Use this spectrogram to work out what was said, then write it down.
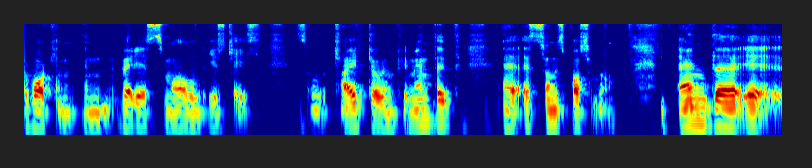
working in very small use case. So try to implement it uh, as soon as possible. And uh,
